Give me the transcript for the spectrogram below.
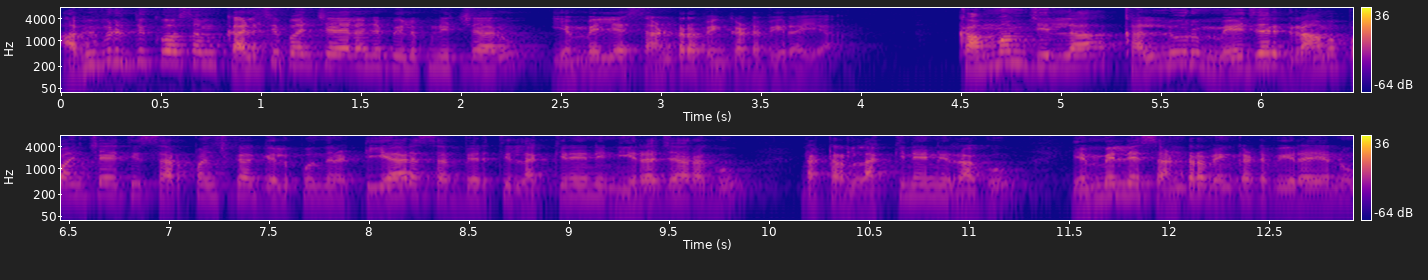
అభివృద్ధి కోసం కలిసి పనిచేయాలని పిలుపునిచ్చారు ఎమ్మెల్యే సండ్ర వెంకట వీరయ్య ఖమ్మం జిల్లా కల్లూరు మేజర్ గ్రామ పంచాయతీ సర్పంచ్గా గెలుపొందిన టీఆర్ఎస్ అభ్యర్థి లక్కినేని నీరజా రఘు డాక్టర్ లక్కినేని రఘు ఎమ్మెల్యే సండ్ర వెంకట వీరయ్యను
